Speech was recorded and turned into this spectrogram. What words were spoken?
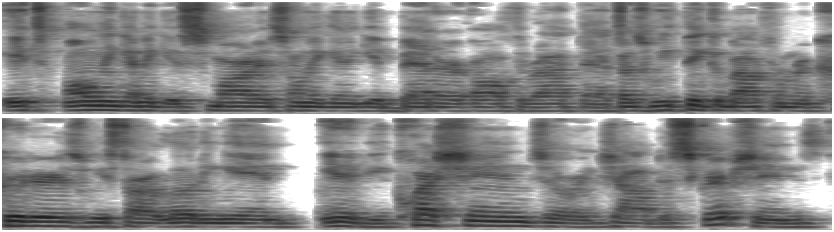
it's only going to get smarter it's only going to get better all throughout that. So as we think about from recruiters we start loading in interview questions or job descriptions.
